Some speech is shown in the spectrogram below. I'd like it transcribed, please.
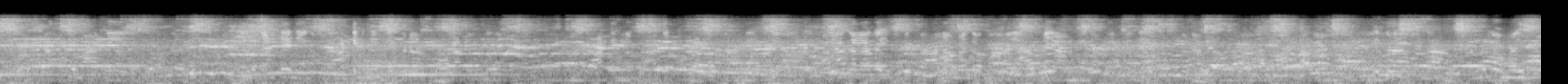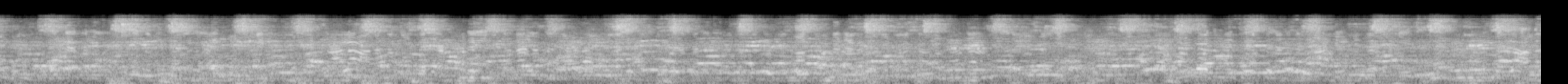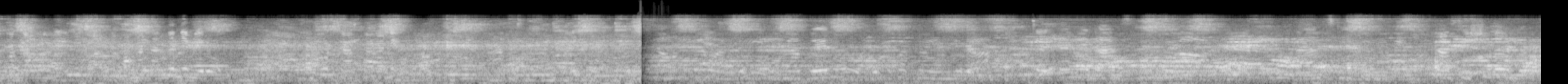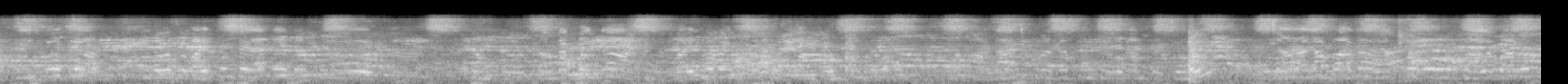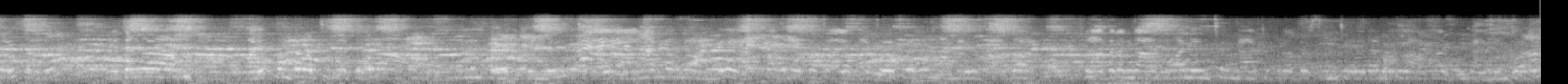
Yes. છે મેરો నా పేరు ఉపపత్న Indira Chaitanya dance dance teacher నా శిష్యురాలు ఈరోజు ఈరోజు వైకుంఠ సందర్భంగా వైభవంగా దాచి ప్రదర్శన చేయడానికి వచ్చింది సాదరంగా ఆహ్వానించి నాట్య ప్రదర్శన చేయడానికి అవకాశం కలిగించారు.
